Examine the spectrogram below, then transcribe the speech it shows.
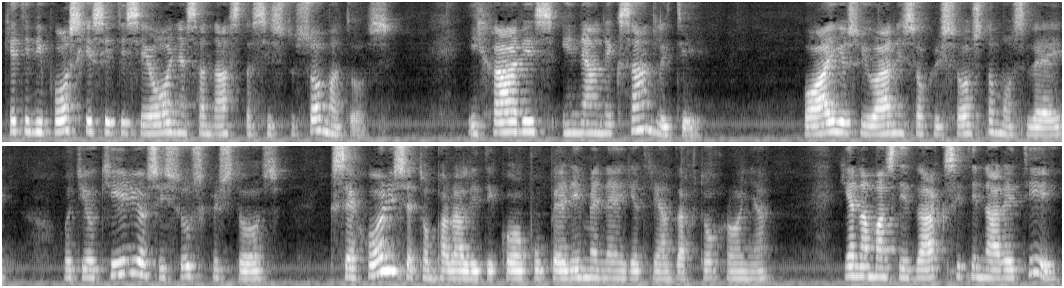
και την υπόσχεση της αιώνιας Ανάστασης του σώματος. Η χάρις είναι ανεξάντλητη. Ο Άγιος Ιωάννης ο Χρυσόστομος λέει ότι ο Κύριος Ιησούς Χριστός ξεχώρισε τον παραλυτικό που περίμενε για 38 χρόνια για να μας διδάξει την αρετή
